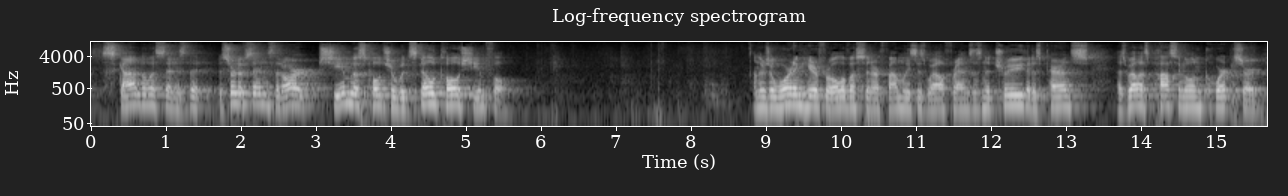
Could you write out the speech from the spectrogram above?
scandalous sins, the, the sort of sins that our shameless culture would still call shameful. And there's a warning here for all of us in our families as well, friends. Isn't it true that as parents, as well as passing on quirks or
